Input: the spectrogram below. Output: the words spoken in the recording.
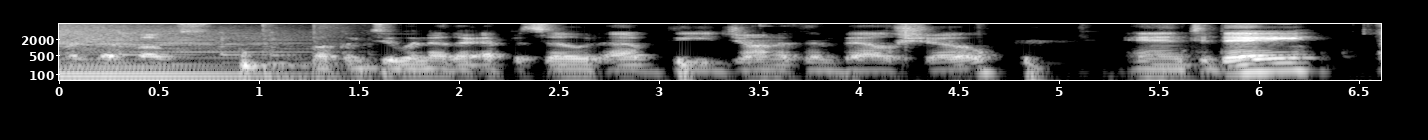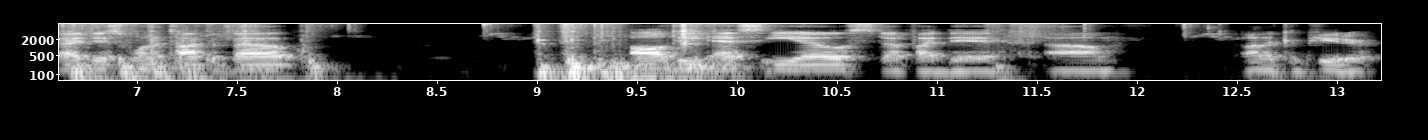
What's up, folks? Welcome to another episode of the Jonathan Bell Show. And today, I just want to talk about all the SEO stuff I did um, on the computer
